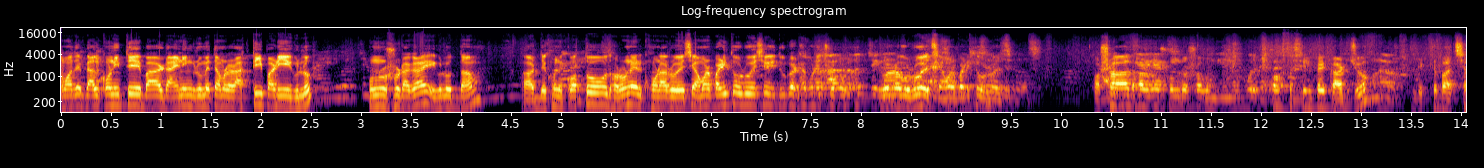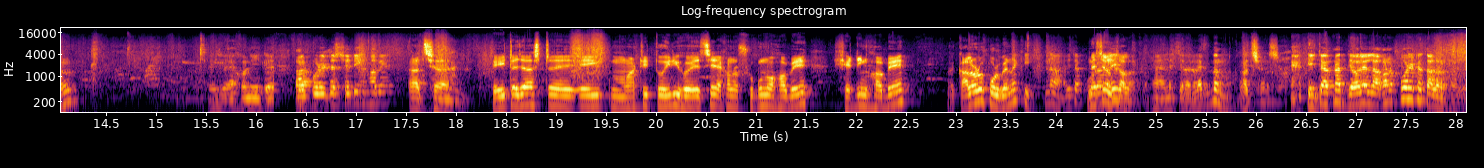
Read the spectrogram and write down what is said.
আমাদের ব্যালকনিতে বা ডাইনিং রুমেতে আমরা রাখতেই পারি এগুলো। পনেরোশো টাকা এগুলোর দাম। আর দেখুন কত ধরনের ঘোড়া রয়েছে। আমার বাড়িতেও রয়েছে এই দুর্গা ঠাকুরের ছোট দুর্গা ঠাকুর রয়েছে। আমার বাড়িতেও রয়েছে। অসাধারণ সুন্দর সব হস্তশিল্পের কার্য দেখতে পাচ্ছেন। এখন এটা তারপর এটা সেটিং হবে? আচ্ছা। এইটা জাস্ট এই মাটির তৈরি হয়েছে। এখনও শুকনো হবে। শেডিং হবে। কালারও পড়বে নাকি? না এটা পুরোটাই- colour? হ্যাঁ ন্যাচারাল একদম। আচ্ছা আচ্ছা। এটা আপনার দেওয়ালে লাগানোর পর এটা কালার হবে।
